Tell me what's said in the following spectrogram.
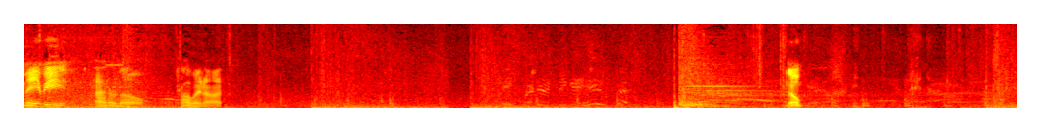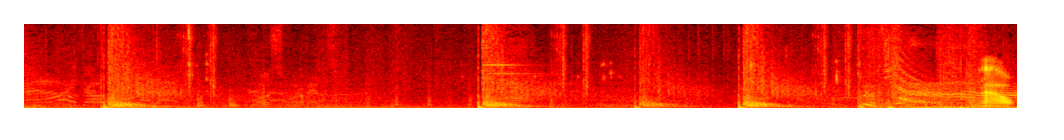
Maybe? I don't know. Probably not. Nope. Ow.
